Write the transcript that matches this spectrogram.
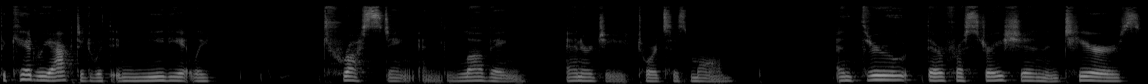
The kid reacted with immediately trusting and loving energy towards his mom. And through their frustration and tears,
